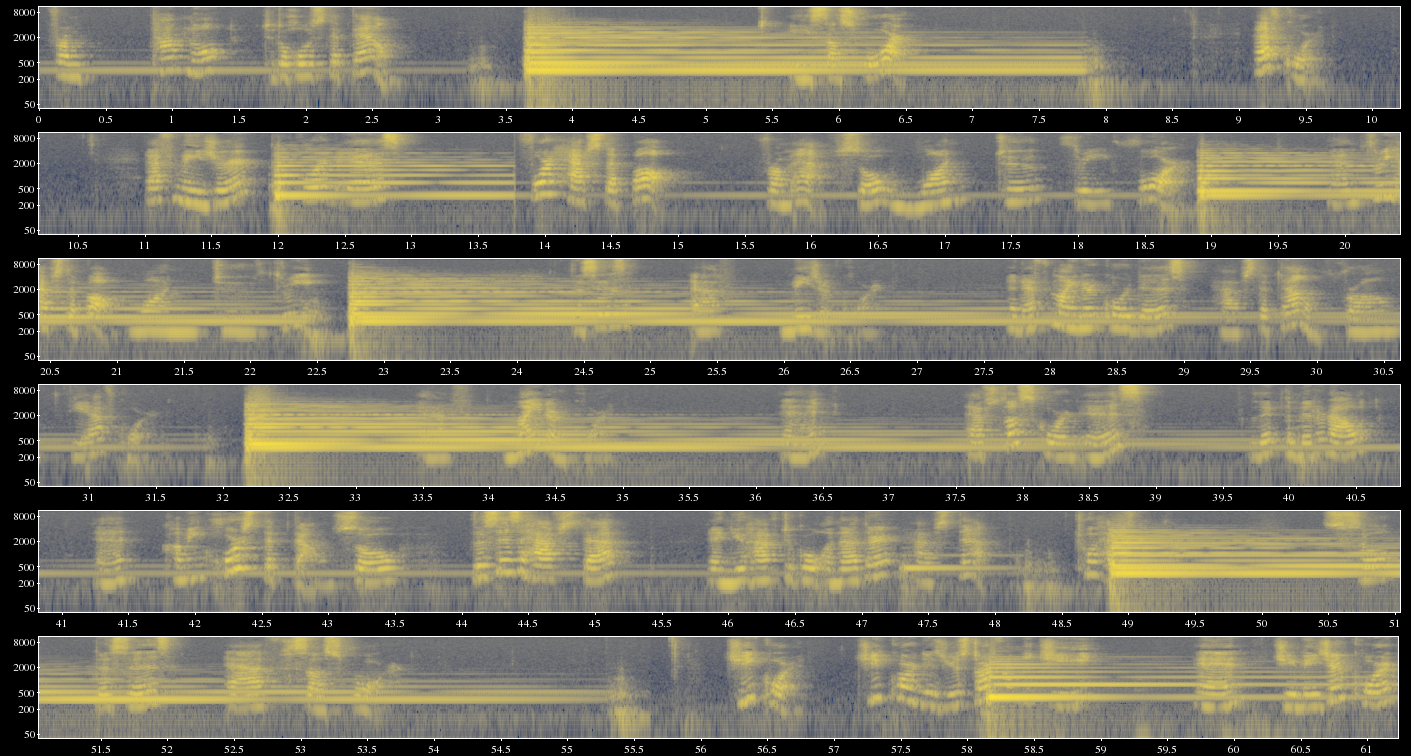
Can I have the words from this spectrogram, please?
from top note to the whole step down. E sus 4. F chord. F major chord is 4 half step up from F. So 1, 2, 3, 4 and three half step up. One, two, three. This is F major chord. And F minor chord is half step down from the F chord. F minor chord. And F sus chord is lift the middle out and coming whole step down. So this is a half step and you have to go another half step, two half step down. So this is F sus 4. G chord. G chord is you start from the G and G major chord,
